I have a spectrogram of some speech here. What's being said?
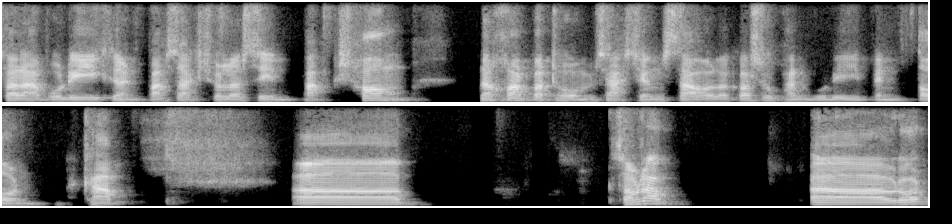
สระบุรีเขื่อนป่าสักชลสินปักช่อง นครปฐมฉะเชิงเซาแล้วก็สุพรรณบุรีเป็นต้นนะครับสำหรับรถ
